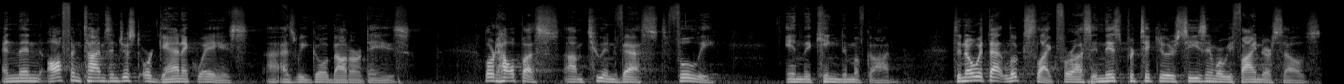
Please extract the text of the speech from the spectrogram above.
and then oftentimes in just organic ways uh, as we go about our days. Lord, help us um, to invest fully in the kingdom of God, to know what that looks like for us in this particular season where we find ourselves.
